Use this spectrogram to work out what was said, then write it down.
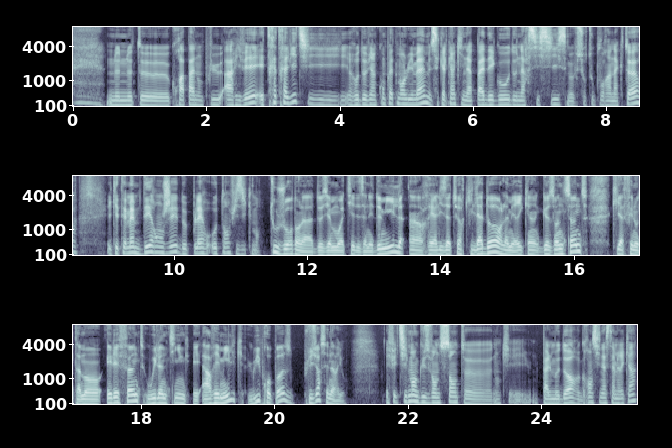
ne, te crois pas non plus arriver. Et très très vite, il redevient complètement lui-même. C'est quelqu'un qui n'a pas d'ego, de narcissisme, surtout pour un acteur, et qui était même dérangé de plaire autant physiquement. Toujours dans la deuxième moitié des années 2000, un réalisateur qu'il adore, l'américain Gus Van qui a fait notamment Elephant, Will Hunting et Harvey Milk, lui propose plusieurs scénarios. Effectivement, Gus Van Sant, euh, donc, qui est une palme d'or, grand cinéaste américain,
